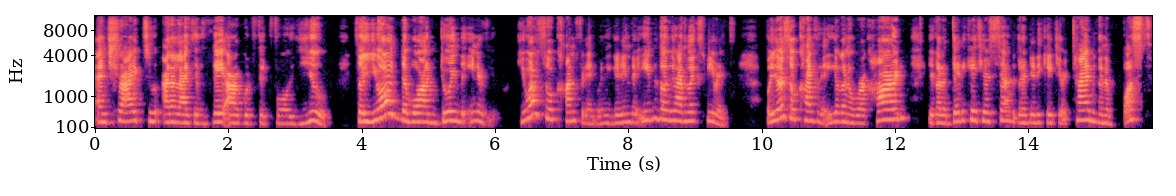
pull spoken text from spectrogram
and try to analyze if they are a good fit for you. So you're the one doing the interview. You are so confident when you get in there, even though you have no experience. But you're so confident you're going to work hard. You're going to dedicate yourself. You're going to dedicate your time. You're going to bust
